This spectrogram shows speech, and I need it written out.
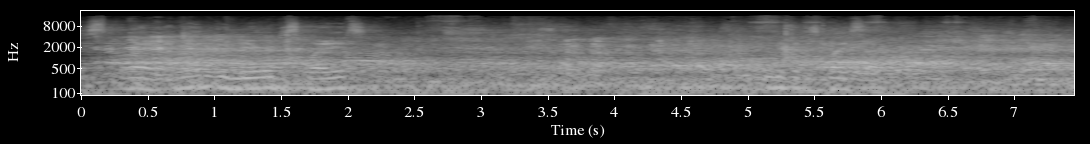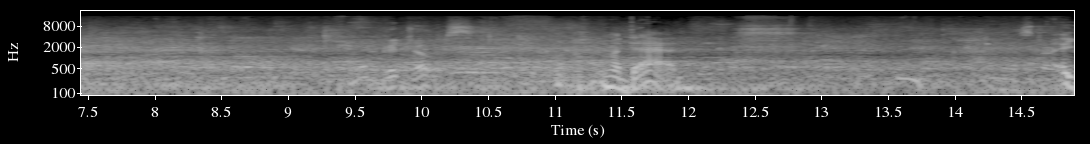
Display. You do newer displays? You need the display set. Good jokes. I'm a dad. I,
